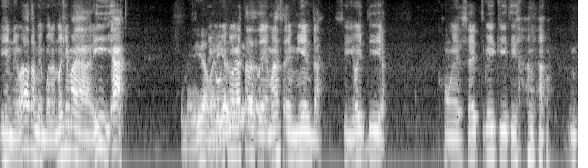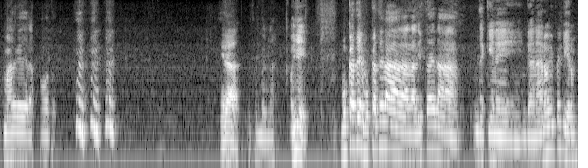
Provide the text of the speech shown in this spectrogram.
Y en Nevada también. Buenas noches, María. Bienvenida, El María. gobierno bienvenida. gasta de más en mierda. Si hoy día, con el ser tricky, la madre de las fotos. Mira, Eso es verdad. Oye, búscate, búscate la, la lista de la de quienes ganaron y perdieron.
